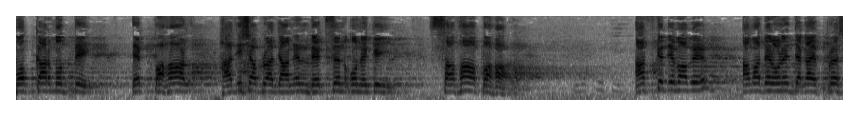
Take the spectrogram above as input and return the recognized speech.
মক্কার মধ্যে এক পাহাড়, হাজি সাহরা জানেন, দেখছেন অনেকেই, সাফা পাহাড়। আজকে যেভাবে আমাদের অনেক জায়গায় প্রেস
